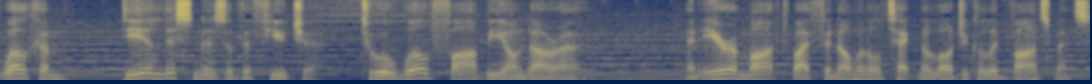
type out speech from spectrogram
Welcome, dear listeners of the future, to a world far beyond our own. An era marked by phenomenal technological advancements,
